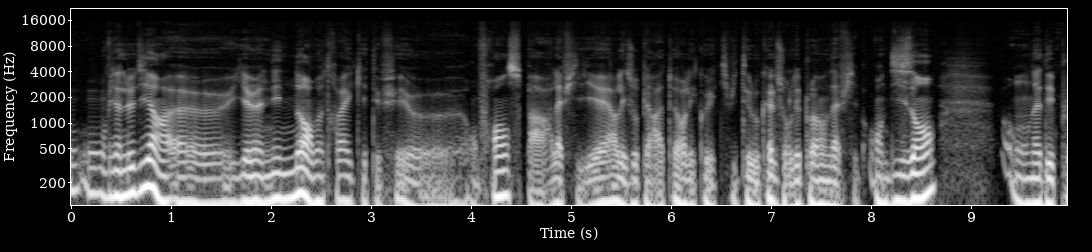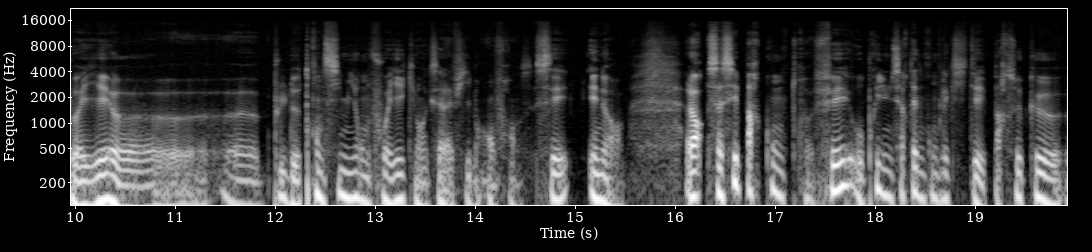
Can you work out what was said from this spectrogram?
on vient de le dire, euh, il y a eu un énorme travail qui a été fait euh, en France par la filière, les opérateurs, les collectivités locales sur le déploiement de la fibre. En 10 ans, on a déployé plus de 36 millions de foyers qui ont accès à la fibre en France. C'est énorme. Alors ça s'est par contre fait au prix d'une certaine complexité parce que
